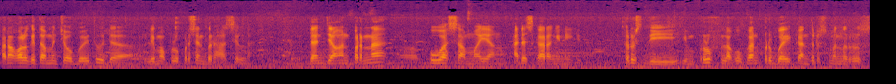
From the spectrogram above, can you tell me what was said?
Karena kalau kita mencoba itu udah 50% berhasil lah. Dan jangan pernah eh, puas sama yang ada sekarang ini gitu. Terus di-improve, lakukan perbaikan terus-menerus.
